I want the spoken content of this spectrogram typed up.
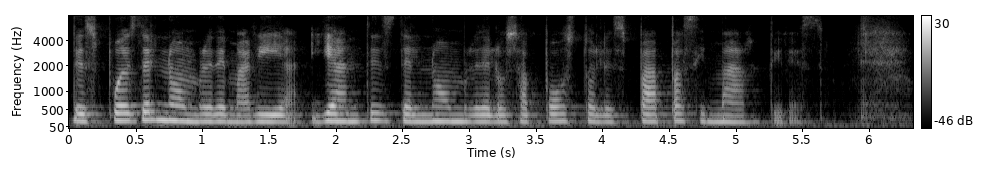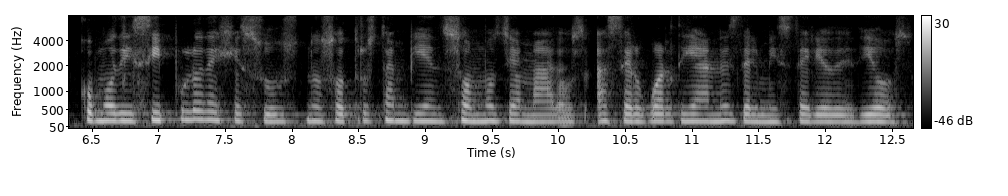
después del nombre de María y antes del nombre de los apóstoles, papas y mártires. Como discípulo de Jesús, nosotros también somos llamados a ser guardianes del misterio de Dios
